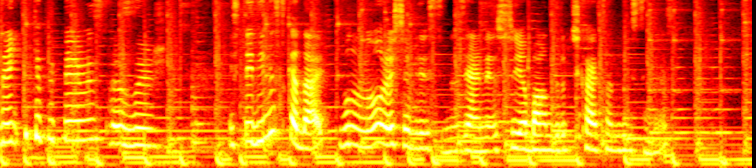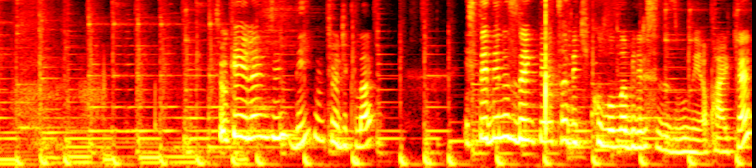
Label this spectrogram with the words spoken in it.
renkli köpüklerimiz hazır. İstediğiniz kadar bununla uğraşabilirsiniz. Yani suya bandırıp çıkartabilirsiniz. Çok eğlenceli değil mi çocuklar? İstediğiniz renkleri tabii ki kullanabilirsiniz bunu yaparken.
